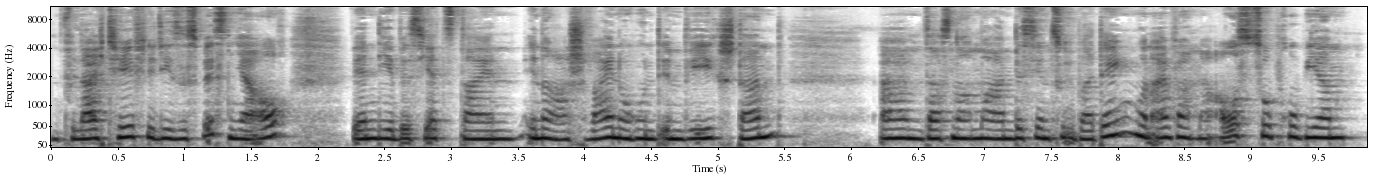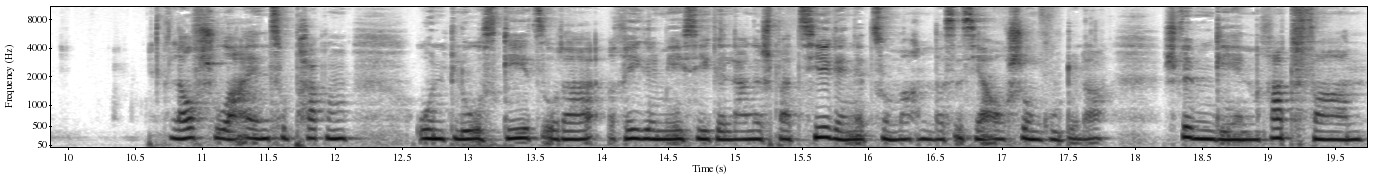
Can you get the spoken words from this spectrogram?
Und vielleicht hilft dir dieses Wissen ja auch, wenn dir bis jetzt dein innerer Schweinehund im Weg stand, ähm, das nochmal ein bisschen zu überdenken und einfach mal auszuprobieren, Laufschuhe einzupacken und los geht's oder regelmäßige lange Spaziergänge zu machen. Das ist ja auch schon gut oder schwimmen gehen, Radfahren.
